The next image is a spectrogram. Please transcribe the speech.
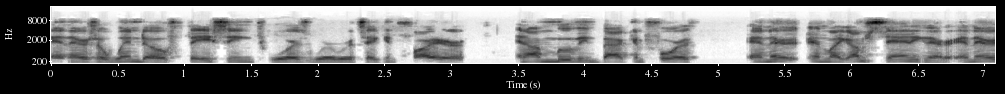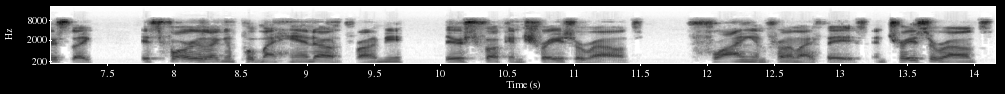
and there's a window facing towards where we're taking fire and I'm moving back and forth and there and like I'm standing there and there's like as far as I can put my hand out in front of me, there's fucking tracer rounds flying in front of my face. And tracer rounds,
